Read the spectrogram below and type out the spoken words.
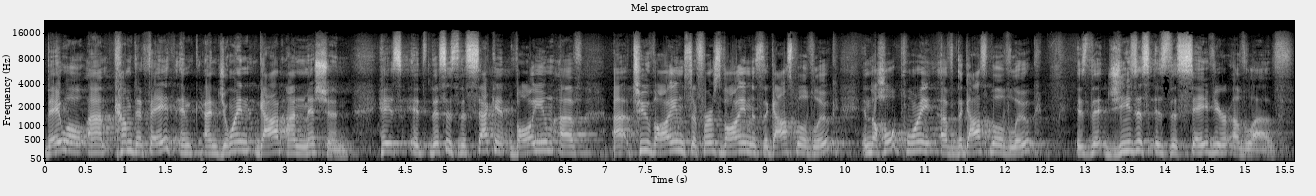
they will um, come to faith and, and join God on mission. His, it, this is the second volume of uh, two volumes. The first volume is the Gospel of Luke. And the whole point of the Gospel of Luke is that Jesus is the Savior of love.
